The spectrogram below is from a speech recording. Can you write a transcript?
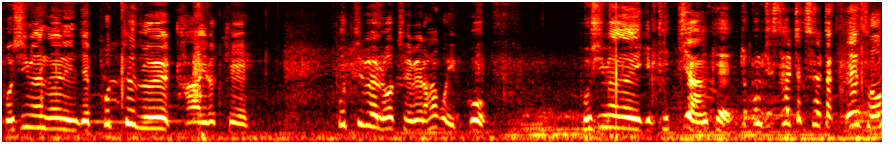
보시면은 이제 포트를 다 이렇게 포트별로 재배를 하고 있고 보시면은 이게 붙지 않게 조금씩 살짝 살짝 떼서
